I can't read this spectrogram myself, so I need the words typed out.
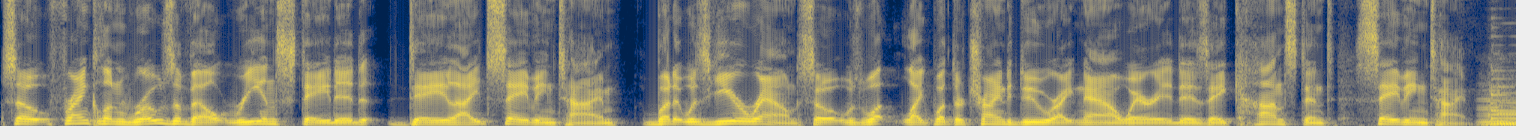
So Franklin Roosevelt reinstated daylight saving time, but it was year round. So it was what like what they're trying to do right now where it is a constant saving time.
